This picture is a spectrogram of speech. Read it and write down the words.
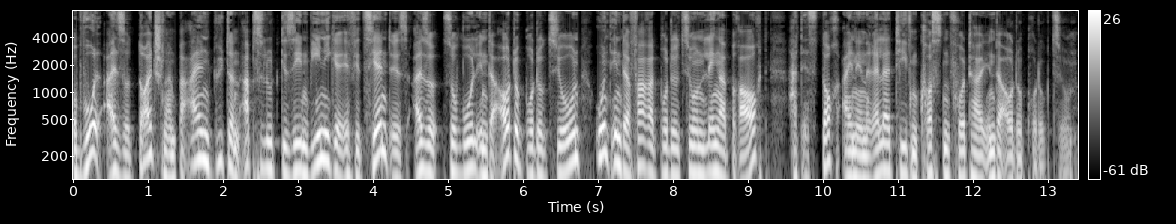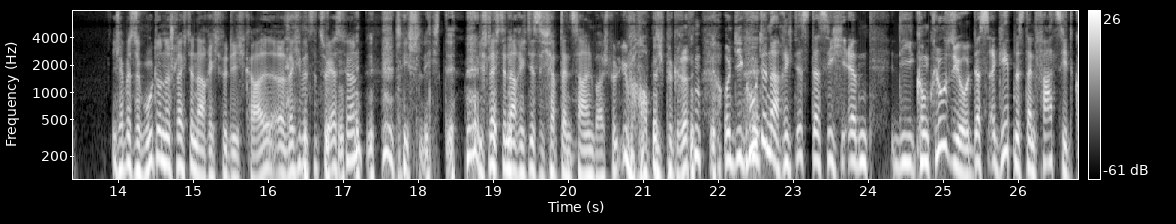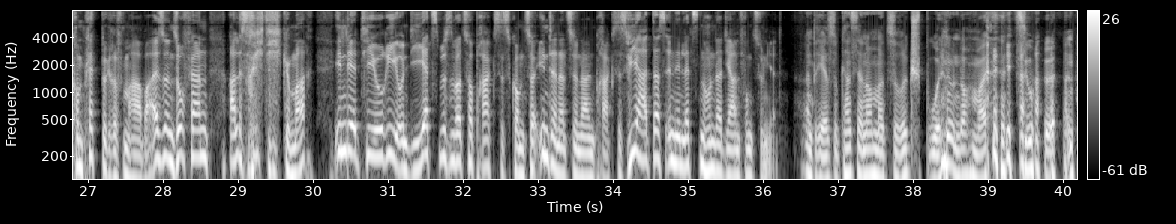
Obwohl also Deutschland bei allen Gütern absolut gesehen weniger effizient ist, also sowohl in der Autoproduktion und in der Fahrradproduktion länger braucht, hat es doch einen relativen Kostenvorteil in der Autoproduktion. Ich habe jetzt eine gute und eine schlechte Nachricht für dich, Karl. Äh, welche willst du zuerst hören? Die schlechte. Die schlechte Nachricht ist, ich habe dein Zahlenbeispiel überhaupt nicht begriffen. Und die gute Nachricht ist, dass ich ähm, die Conclusio, das Ergebnis, dein Fazit komplett begriffen habe. Also insofern alles richtig gemacht in der Theorie. Und jetzt müssen wir zur Praxis kommen, zur internationalen Praxis. Wie hat das in den letzten 100 Jahren funktioniert? Andreas, du kannst ja nochmal zurückspulen und nochmal zuhören.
